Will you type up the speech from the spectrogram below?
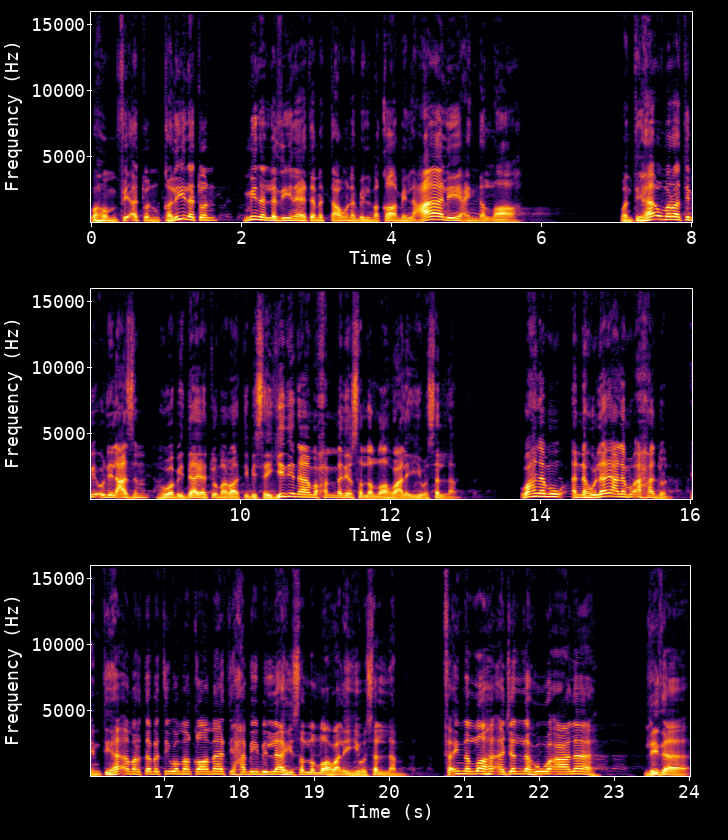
وهم فئة قليلة من الذين يتمتعون بالمقام العالي عند الله. وانتهاء مراتب أولي العزم هو بداية مراتب سيدنا محمد صلى الله عليه وسلم. واعلموا أنه لا يعلم أحد انتهاء مرتبة ومقامات حبيب الله صلى الله عليه وسلم. فإن الله أجله وأعلاه. لذا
